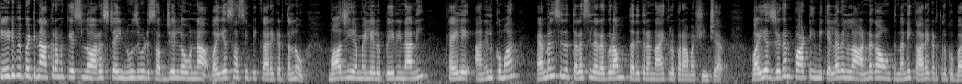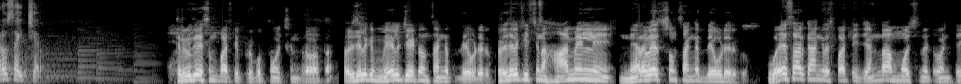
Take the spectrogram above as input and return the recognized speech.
టీడీపీ పెట్టిన అక్రమ కేసులో అరెస్ట్ అయి నూజివీడు సబ్జైల్లో ఉన్న వైఎస్ఆర్సీపీ కార్యకర్తలను మాజీ ఎమ్మెల్యేలు పేరి నాని కైలే అనిల్ కుమార్ ఎమ్మెల్సీలు తలసిల రఘురాం తదితర నాయకులు పరామర్శించారు. వైఎస్ జగన్ పార్టీ మీకు ఎల్లవెల్లా అండగా ఉంటుందని కార్యకర్తలకు భరోసా ఇచ్చారు. తెలుగుదేశం పార్టీ ప్రభుత్వం వచ్చిన తర్వాత ప్రజలకి మేలు చేయడం సంగతి దేవుడెరుగు. ప్రజలకు ఇచ్చిన హామీల్ని నెరవేర్చడం సంగతి దేవుడెరుగు. వైఎస్ఆర్ కాంగ్రెస్ పార్టీ జెండా మోసినటువంటి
